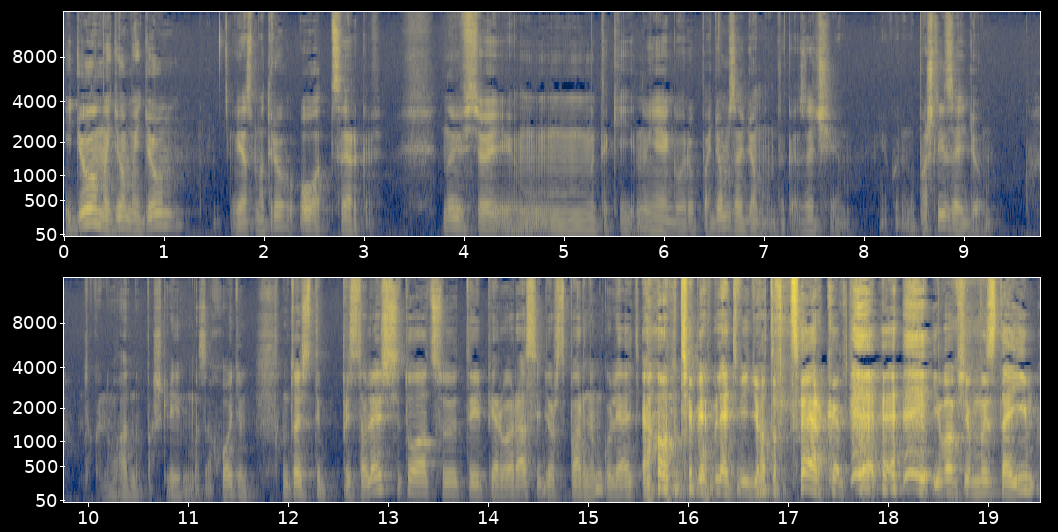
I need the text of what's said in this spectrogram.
Идем, идем, идем. Я смотрю, о, церковь. Ну и все, и мы такие, ну я ей говорю, пойдем зайдем. Она такая, зачем? Я говорю, ну пошли зайдем. Такой, ну ладно, пошли, мы заходим. Ну то есть ты представляешь ситуацию, ты первый раз идешь с парнем гулять, а он тебя, блядь, ведет в церковь. И в общем мы стоим,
